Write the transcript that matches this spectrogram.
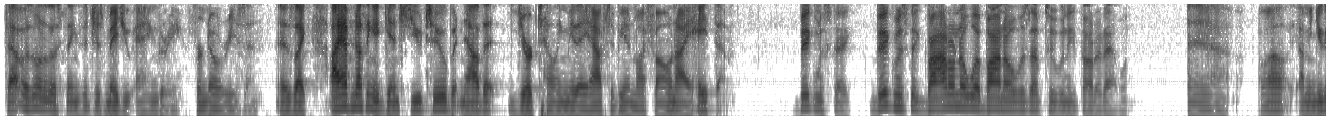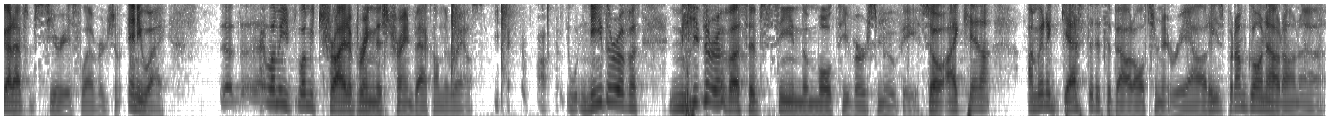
That was one of those things that just made you angry for no reason. It's like I have nothing against you two, but now that you're telling me they have to be in my phone, I hate them. Big mistake. Big mistake. But I don't know what Bono was up to when he thought of that one. Yeah. Well, I mean, you got to have some serious leverage. Anyway, let me let me try to bring this train back on the rails. Neither of us neither of us have seen the multiverse movie. So I cannot I'm going to guess that it's about alternate realities, but I'm going out on a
